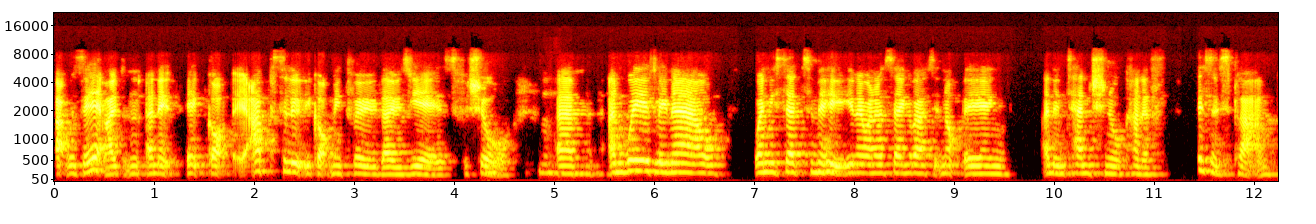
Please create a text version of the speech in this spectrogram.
that was it. I didn't, and it it got it absolutely got me through those years for sure. Mm-hmm. Um, and weirdly now, when you said to me, you know, when I was saying about it not being an intentional kind of business plan,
